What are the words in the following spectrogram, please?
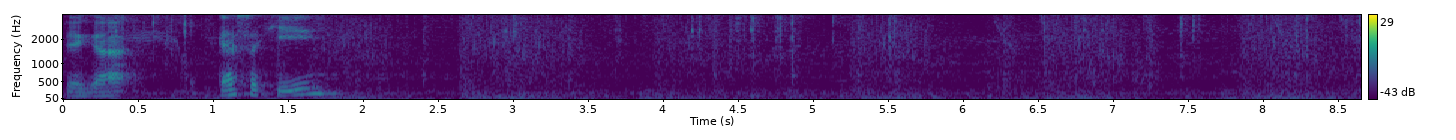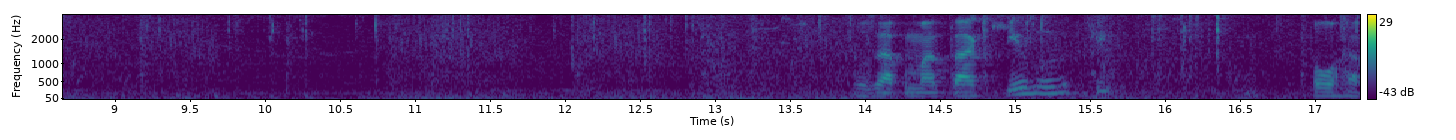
pegar essa aqui usar pra matar aquilo e... Porra.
